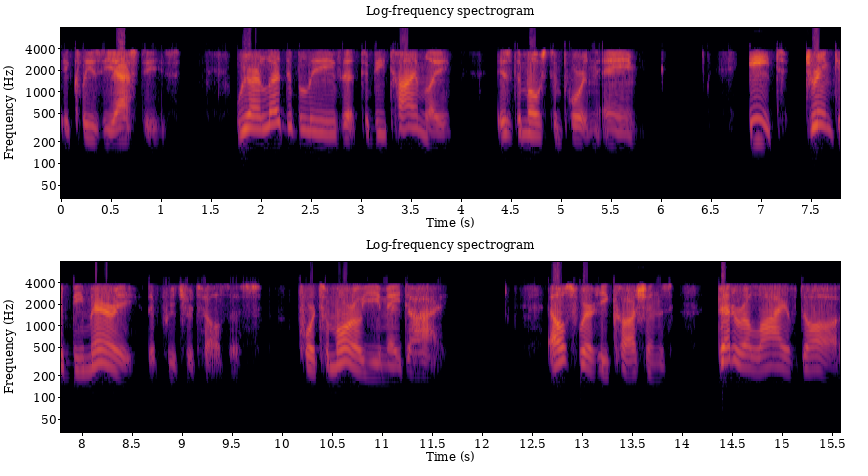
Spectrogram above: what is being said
Ecclesiastes, we are led to believe that to be timely is the most important aim. Eat, drink, and be merry, the preacher tells us, for tomorrow ye may die. Elsewhere he cautions, better a live dog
